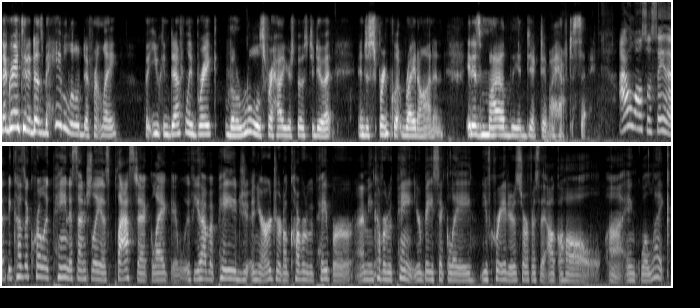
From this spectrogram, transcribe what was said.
Now, granted, it does behave a little differently, but you can definitely break the rules for how you're supposed to do it and just sprinkle it right on. And it is mildly addictive, I have to say. I will also say that because acrylic paint essentially is plastic, like if you have a page in your art journal covered with paper, I mean covered with paint, you're basically you've created a surface that alcohol uh, ink will like.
